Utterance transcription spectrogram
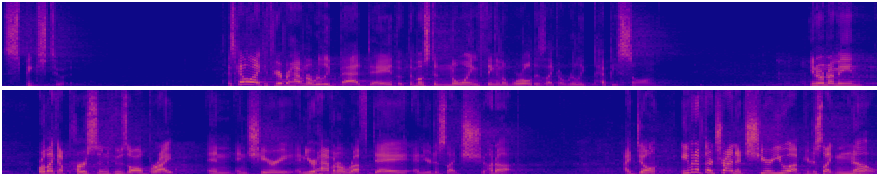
speaks to it. It's kind of like if you're ever having a really bad day, the, the, most annoying thing in the world is like a really peppy song. You know what I mean? Or like a person who's all bright and, and cheery, and you're having a rough day, and you're just like, shut up. I don't, even if they're trying to cheer you up, you're just like, no,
